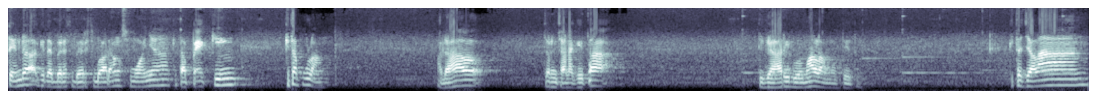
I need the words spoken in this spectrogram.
tenda kita beres-beres barang semuanya kita packing kita pulang. Padahal rencana kita tiga hari dua malam waktu itu. Kita jalan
